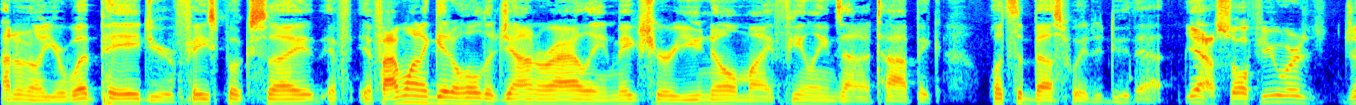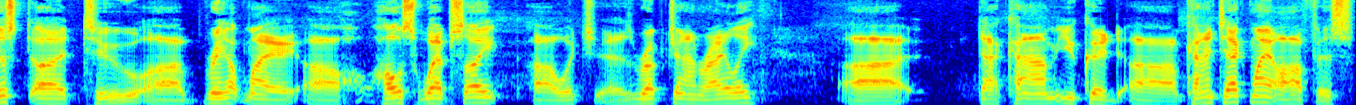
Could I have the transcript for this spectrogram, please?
I don't know, your webpage, your Facebook site. If if I want to get a hold of John Reilly and make sure you know my feelings on a topic, what's the best way to do that? Yeah, so if you were just uh, to uh, bring up my uh, house website, uh, which is repjohnreilly.com, you could uh, contact my office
